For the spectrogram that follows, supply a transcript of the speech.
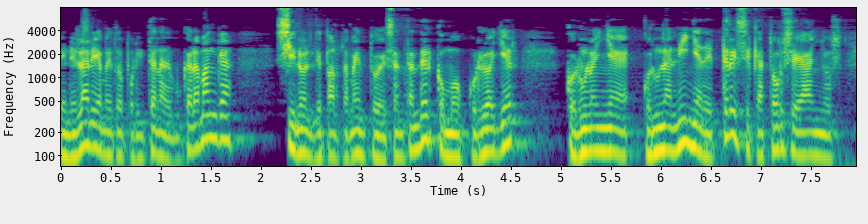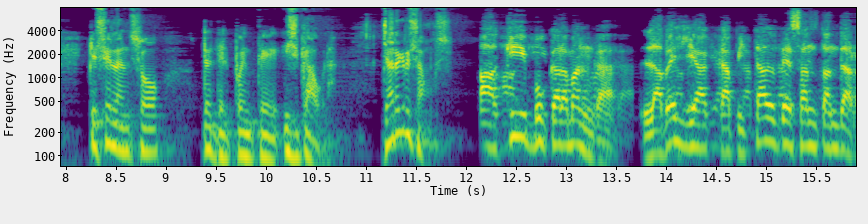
en el área metropolitana de Bucaramanga, sino en el departamento de Santander, como ocurrió ayer con una niña, de 13, 14 años que se lanzó desde el puente Isgaura. Ya regresamos. Aquí Bucaramanga, la bella capital de Santander.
